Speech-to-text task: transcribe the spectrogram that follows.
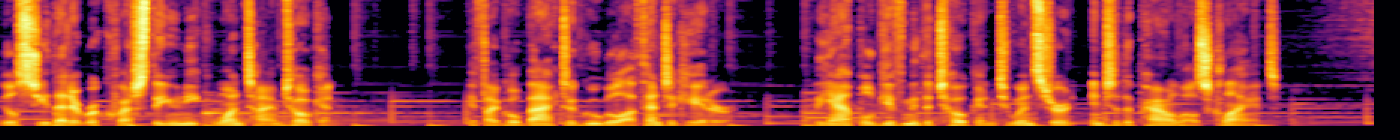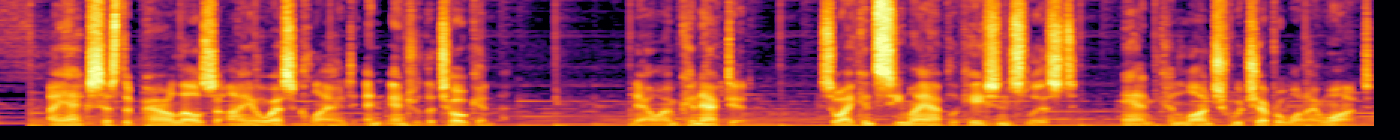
you'll see that it requests the unique one-time token. If I go back to Google Authenticator, the app will give me the token to insert into the Parallels client. I access the Parallels iOS client and enter the token. Now I'm connected, so I can see my applications list and can launch whichever one I want.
